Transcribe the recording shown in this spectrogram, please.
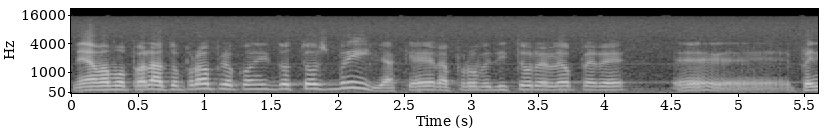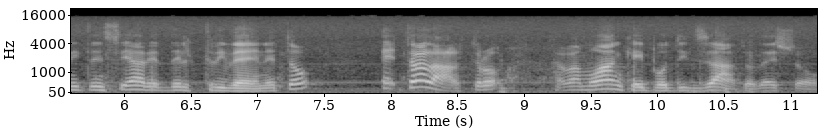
Ne avevamo parlato proprio con il dottor Sbriglia, che era provveditore delle opere eh, penitenziarie del Triveneto, e tra l'altro avevamo anche ipotizzato, adesso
